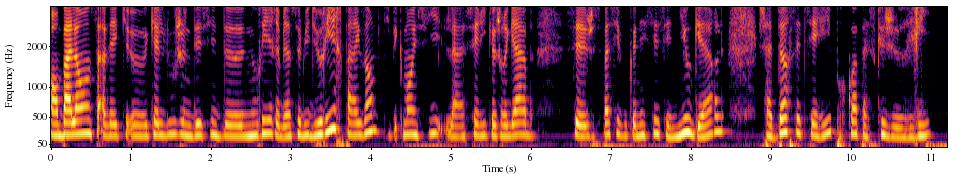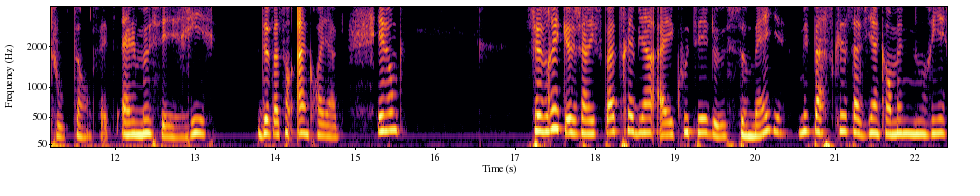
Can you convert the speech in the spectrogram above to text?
en balance avec euh, quel loup je décide de nourrir, et eh bien celui du rire par exemple. Typiquement ici, la série que je regarde, c'est, je sais pas si vous connaissez, c'est New Girl. J'adore cette série. Pourquoi? Parce que je ris tout le temps en fait. Elle me fait rire de façon incroyable. Et donc, c'est vrai que j'arrive pas très bien à écouter le sommeil, mais parce que ça vient quand même nourrir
